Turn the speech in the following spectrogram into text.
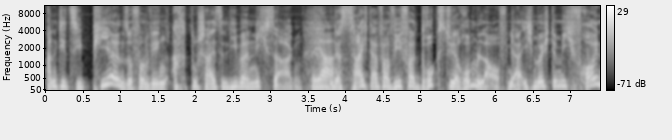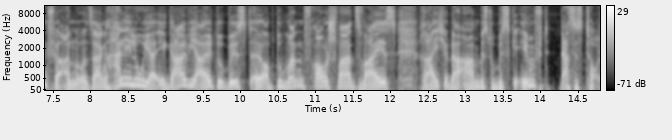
antizipieren, so von wegen, ach du Scheiße, lieber nicht sagen. Ja. Und das zeigt einfach, wie verdruckst wir rumlaufen. Ja, ich möchte mich freuen für andere und sagen, Halleluja, egal wie alt du bist, äh, ob du Mann, Frau, schwarz, weiß, reich oder arm bist, du bist geimpft, das ist toll.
